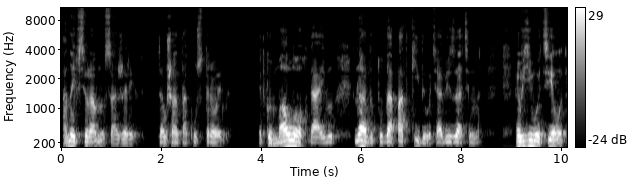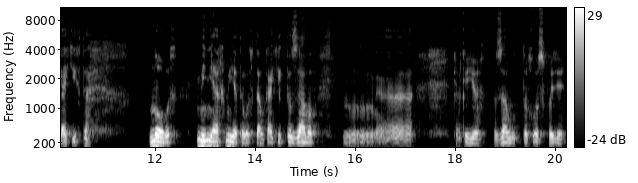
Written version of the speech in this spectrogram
она их все равно сожрет, потому что она так устроена. Это такой молох, да, ему надо туда подкидывать обязательно в его тело каких-то новых мини-Ахметовых, там каких-то замов, э, как ее зовут-то, господи,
